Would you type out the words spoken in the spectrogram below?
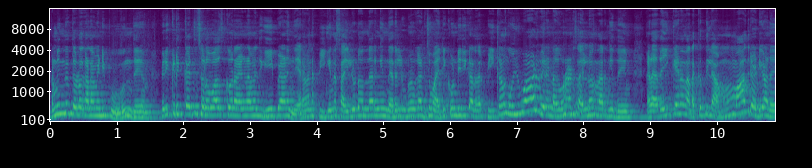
നമ്മൾ ഇന്നത്തോടെ കാണാൻ വേണ്ടി പോകുന്നത് ഒരു കിടക്കാച്ച് സുളവാ സ്കോർ വേണ്ടി ഗീപ്പാണ്. നേരെ അവനെ പീക്കിന്റെ സൈഡിലൂടെ വന്നിറങ്ങി നേരെ ലൂടെ കളിച്ച് മാറ്റിക്കൊണ്ടിരിക്കുകയാണ് എന്നാൽ പീക്കണം ഒരുപാട് പേരുണ്ട്. അതുകൊണ്ടാണ് സൈഡിൽ വന്നിറങ്ങിയത്. കാരണം അറിയിക്കാൻ നടക്കത്തില്ല. അമ്മാതിരി അടിയാണ്.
